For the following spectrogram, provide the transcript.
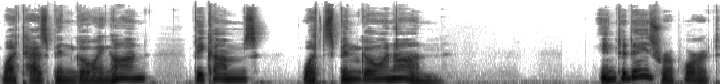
What has been going on? becomes, What's been going on? In today's report,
